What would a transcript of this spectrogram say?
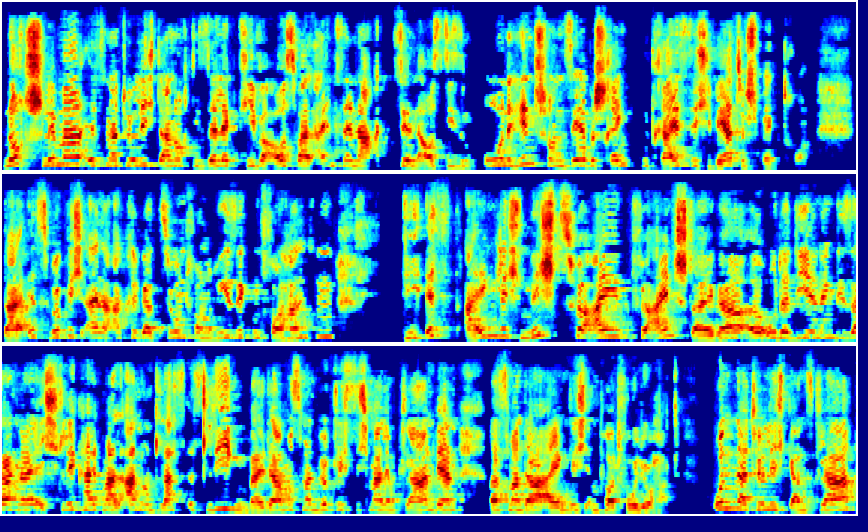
Noch schlimmer ist natürlich dann noch die selektive Auswahl einzelner Aktien aus diesem ohnehin schon sehr beschränkten 30-Werte-Spektrum. Da ist wirklich eine Aggregation von Risiken vorhanden, die ist eigentlich nichts für, ein, für Einsteiger äh, oder diejenigen, die sagen, naja, ich leg halt mal an und lass es liegen, weil da muss man wirklich sich mal im Klaren werden, was man da eigentlich im Portfolio hat. Und natürlich ganz klar,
